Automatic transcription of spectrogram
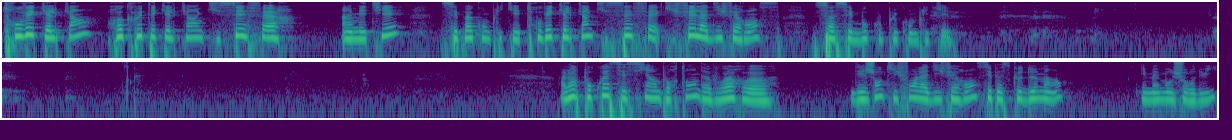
Trouver quelqu'un, recruter quelqu'un qui sait faire un métier, c'est pas compliqué. Trouver quelqu'un qui sait faire, qui fait la différence, ça c'est beaucoup plus compliqué. Alors pourquoi c'est si important d'avoir euh, des gens qui font la différence? C'est parce que demain, et même aujourd'hui,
